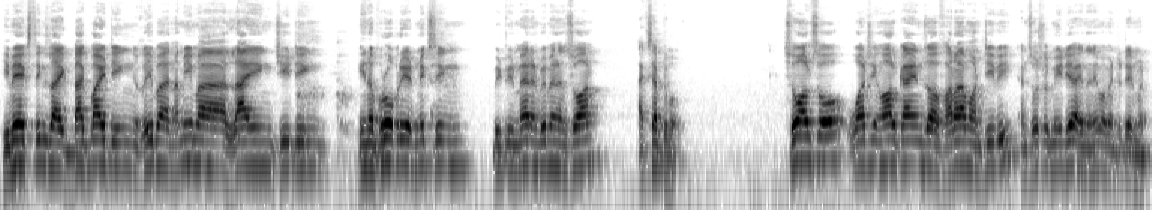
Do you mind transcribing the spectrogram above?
he makes things like backbiting, riba, namima, lying, cheating, inappropriate mixing between men and women and so on acceptable. So also watching all kinds of haram on TV and social media in the name of entertainment.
